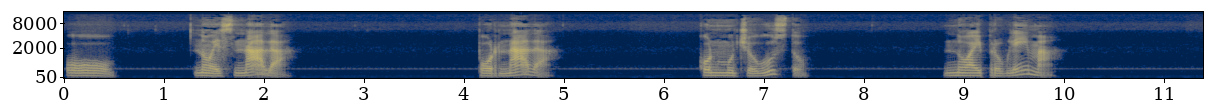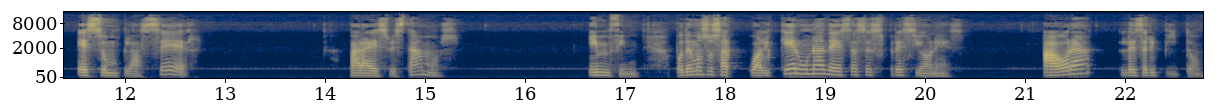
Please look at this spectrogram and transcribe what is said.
o no es nada, por nada, con mucho gusto, no hay problema, es un placer, para eso estamos. En fin, podemos usar cualquier una de estas expresiones. Ahora les repito.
